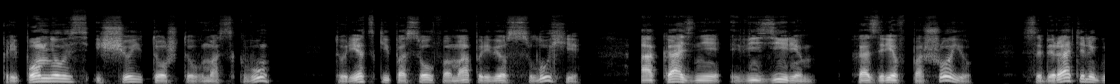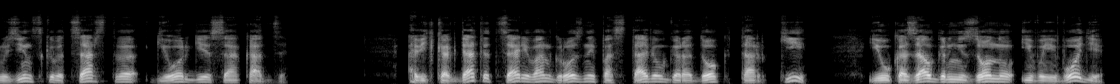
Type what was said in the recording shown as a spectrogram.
Припомнилось еще и то, что в Москву турецкий посол Фома привез слухи о казни визирем Хазрев Пашою собирателя грузинского царства Георгия Саакадзе. А ведь когда-то царь Иван Грозный поставил городок Тарки и указал гарнизону и воеводе,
